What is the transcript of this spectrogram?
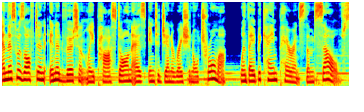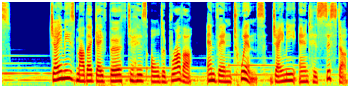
And this was often inadvertently passed on as intergenerational trauma when they became parents themselves. Jamie's mother gave birth to his older brother and then twins, Jamie and his sister,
